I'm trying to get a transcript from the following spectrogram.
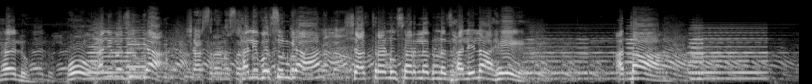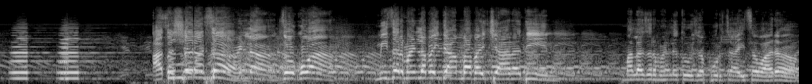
हॅलो. हो. खाली बसून घ्या. शास्त्रानुसार खाली बसून घ्या. शास्त्रानुसार लग्न झालेलं आहे. आता आता सुंदर असं. म्हणलं जोगवा. मी जर म्हणलं बाई त्या अंबाबाईची आराधीन मला जर म्हणलं तुळजापूरच्या आईचं वारं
